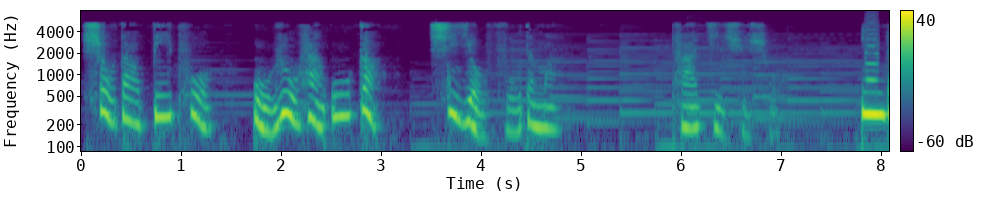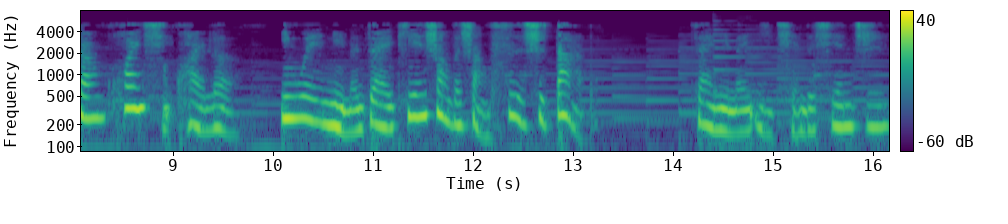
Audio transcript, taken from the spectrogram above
受到逼迫、侮辱和诬告是有福的吗？他继续说：应当欢喜快乐。因为你们在天上的赏赐是大的，在你们以前的先知，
